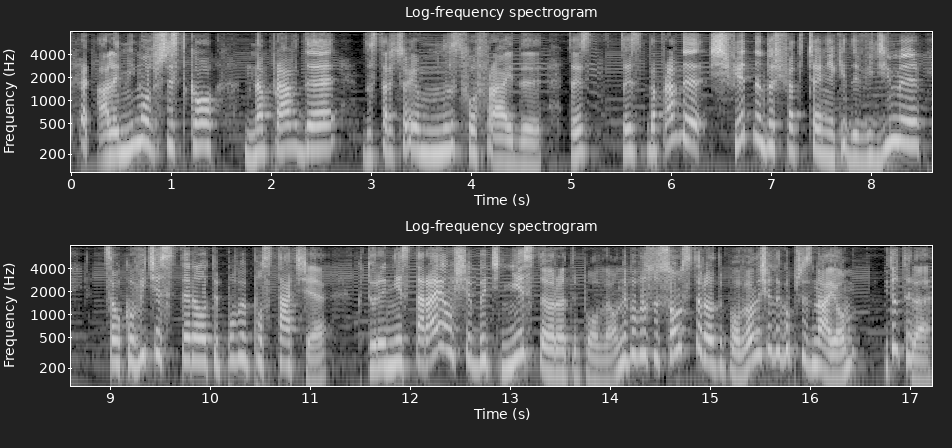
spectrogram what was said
ale mimo wszystko naprawdę dostarczają mnóstwo frajdy. To jest, to jest naprawdę świetne doświadczenie, kiedy widzimy całkowicie stereotypowe postacie, które nie starają się być niestereotypowe. One po prostu są stereotypowe, one się tego przyznają i to tyle.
